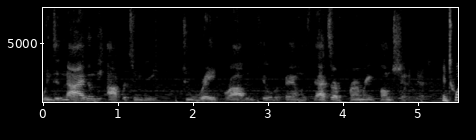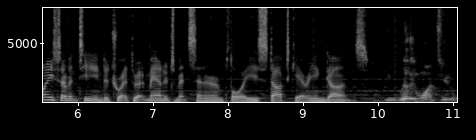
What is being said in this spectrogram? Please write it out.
We deny them the opportunity to rape, rob, and kill the families. That's our primary function. In 2017, Detroit Threat Management Center employees stopped carrying guns. You really want to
